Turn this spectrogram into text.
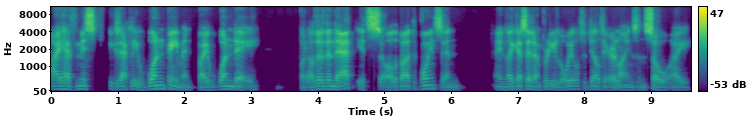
I have missed exactly one payment by one day. But other than that, it's all about the points and and like I said, I'm pretty loyal to Delta Airlines. And so I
